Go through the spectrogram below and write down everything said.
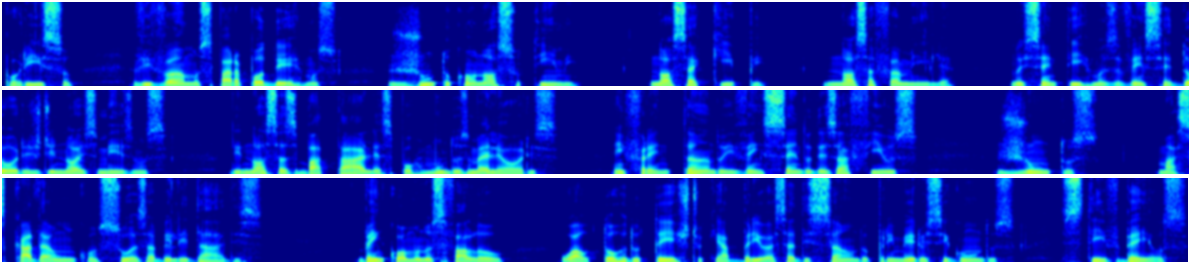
Por isso, vivamos para podermos, junto com nosso time, nossa equipe, nossa família, nos sentirmos vencedores de nós mesmos, de nossas batalhas por mundos melhores, enfrentando e vencendo desafios, juntos, mas cada um com suas habilidades. Bem como nos falou o autor do texto que abriu essa edição do Primeiros Segundos, Steve Bales,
